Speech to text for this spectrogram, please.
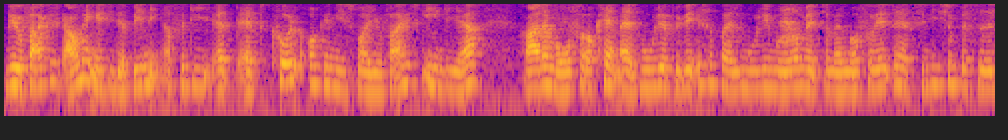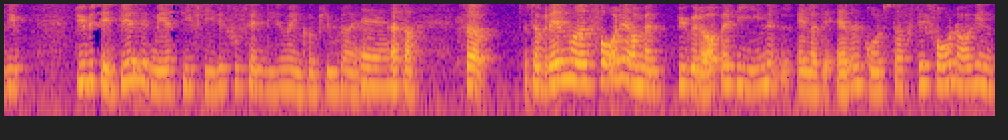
vil jo faktisk afhænge af de der bindinger, fordi at, at kulorganismer jo faktisk egentlig er ret amorfe og kan alt muligt og bevæge sig på alle mulige måder, mens man må forvente, at siliciumbaseret liv dybest set bliver lidt mere stift i det, fuldstændig ligesom en computer er. Ja, ja. Altså, så, så på den måde får det, om man bygger det op af det ene eller det andet grundstof, det får nok en,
